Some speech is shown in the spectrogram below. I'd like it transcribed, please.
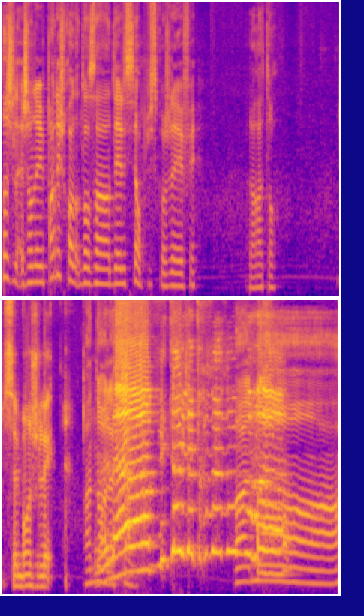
Euh, j'en avais parlé, je crois, dans un DLC en plus quand je l'avais fait. Alors attends. C'est bon, je l'ai. Oh non, la salle. Voilà, putain, il a trouvé Oh non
